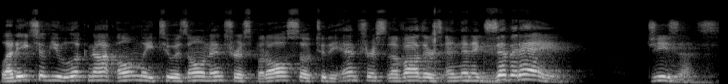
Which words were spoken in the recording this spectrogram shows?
Let each of you look not only to his own interest, but also to the interest of others. And then exhibit A, Jesus.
